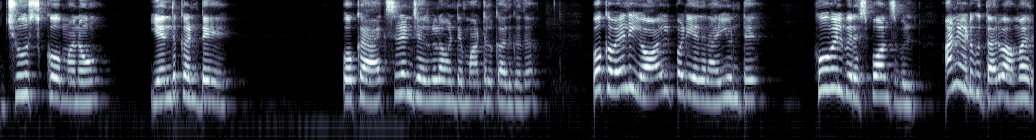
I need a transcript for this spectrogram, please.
చూసుకో మనో ఎందుకంటే ఒక యాక్సిడెంట్ జరగడం అంటే మాటలు కాదు కదా. ఒకవేళ ఈ ఆయిల్ పడి ఏదైనా అయి ఉంటే హూ విల్ బి రెస్పాన్సిబుల్ అని అడుగుతారు అమర్.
